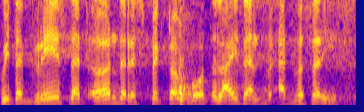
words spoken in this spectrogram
with a grace that earned the respect of both allies and adversaries.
